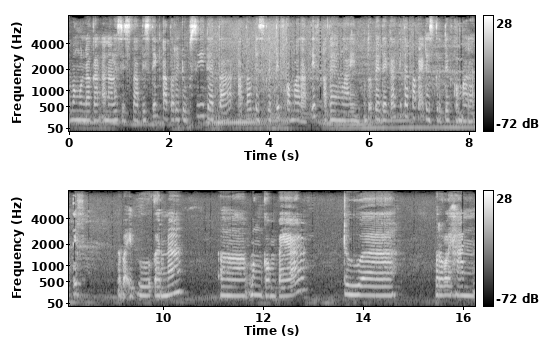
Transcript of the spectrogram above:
menggunakan analisis statistik atau reduksi data atau deskriptif komparatif atau yang lain? Untuk PTK kita pakai deskriptif komparatif Bapak Ibu karena e, mengcompare dua perolehan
